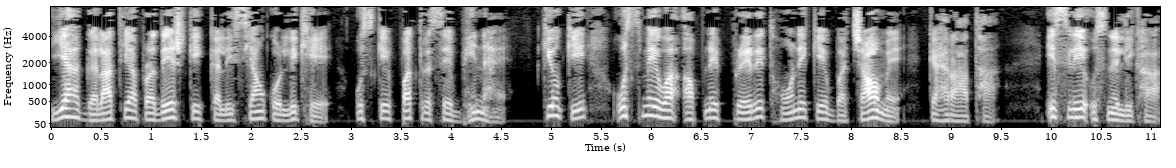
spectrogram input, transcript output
यह गलातिया प्रदेश की कलिसियाओं को लिखे उसके पत्र से भिन्न है, क्योंकि उसमें वह अपने प्रेरित होने के बचाव में कह रहा था, इसलिए उसने लिखा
